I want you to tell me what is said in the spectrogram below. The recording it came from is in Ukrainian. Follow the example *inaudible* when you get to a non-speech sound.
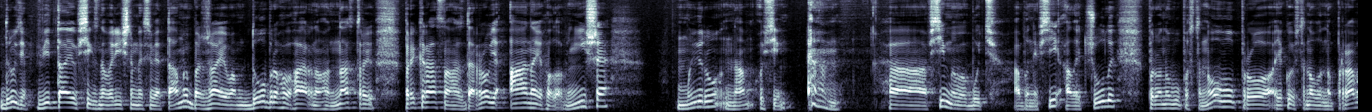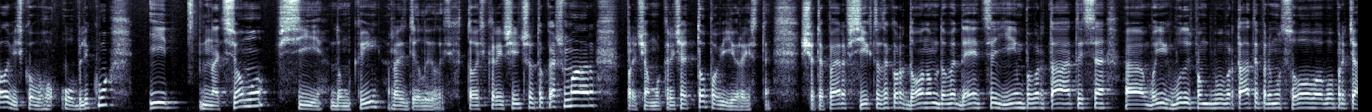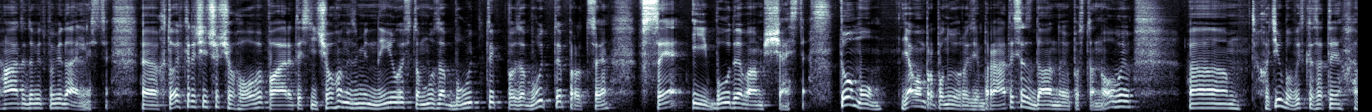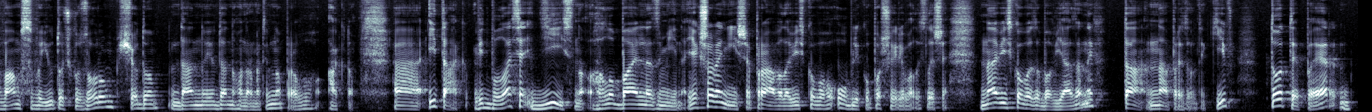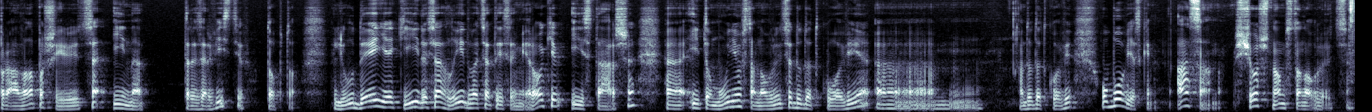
Друзі, вітаю всіх з новорічними святами. Бажаю вам доброго, гарного настрою, прекрасного здоров'я, а найголовніше миру нам усім. *clears throat* Всі ми, мабуть, або не всі, але чули про нову постанову, про якою встановлено правила військового обліку. І на цьому всі думки розділились. Хтось кричить, що то кошмар, причому кричать топові юристи, що тепер всі, хто за кордоном, доведеться їм повертатися, е, бо їх будуть повертати примусово або притягати до відповідальності. Е, Хтось кричить, що чого ви паритесь, нічого не змінилось, тому забудьте, забудьте про це все і буде вам щастя. Тому я вам пропоную розібратися з даною постановою. Е, Хотів би висказати вам свою точку зору щодо даної, даного нормативно-правового акту. Е, І так, відбулася дійсно глобальна зміна. Якщо раніше правила військового обліку поширювались лише на військовозобов'язаних та на призовників, то тепер правила поширюються і на резервістів, тобто людей, які досягли 27 років і старше, е, і тому їм встановлюються додаткові. е, Додаткові обов'язки. А саме, що ж нам встановлюється?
